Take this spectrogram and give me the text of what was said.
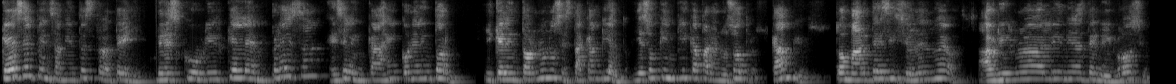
¿Qué es el pensamiento estratégico? Descubrir que la empresa es el encaje con el entorno y que el entorno nos está cambiando. ¿Y eso qué implica para nosotros? Cambios, tomar decisiones nuevas, abrir nuevas líneas de negocio,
